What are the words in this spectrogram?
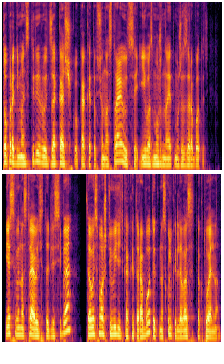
то продемонстрировать заказчику, как это все настраивается, и, возможно, на этом уже заработать. Если вы настраиваете это для себя, то вы сможете увидеть, как это работает, насколько для вас это актуально.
